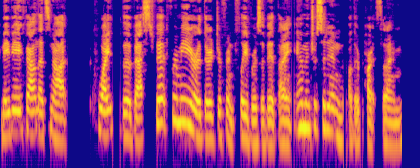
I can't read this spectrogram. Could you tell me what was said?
maybe I found that's not quite the best fit for me, or there are different flavors of it that I am interested in, other parts that I'm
